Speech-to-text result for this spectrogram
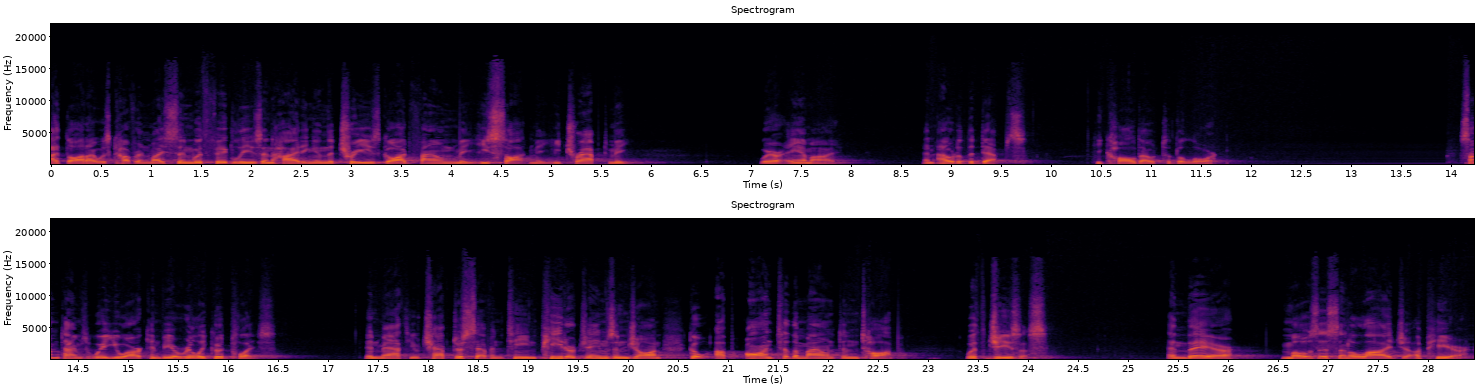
I thought I was covering my sin with fig leaves and hiding in the trees. God found me. He sought me. He trapped me. Where am I? And out of the depths, he called out to the Lord. Sometimes where you are can be a really good place. In Matthew chapter 17, Peter, James, and John go up onto the mountaintop with Jesus. And there, Moses and Elijah appear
